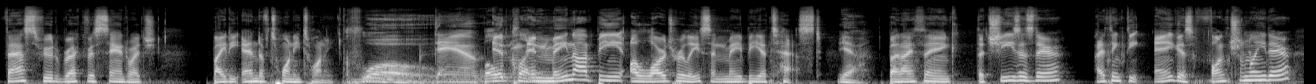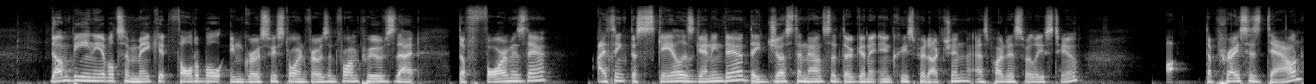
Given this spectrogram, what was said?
fast food breakfast sandwich by the end of 2020. Whoa, damn. It, it may not be a large release and may be a test. Yeah. but I think the cheese is there. I think the egg is functionally there. Them being able to make it foldable in grocery store and frozen form proves that the form is there. I think the scale is getting there. They just announced that they're going to increase production as part of this release too. Uh, The price is down.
